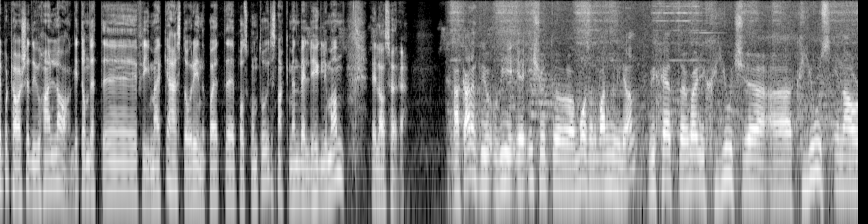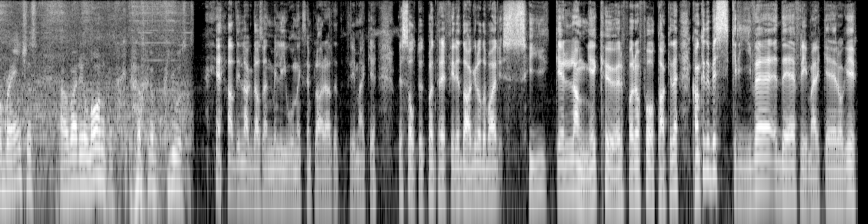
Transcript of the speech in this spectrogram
reportasje du har laget om dette frimerket. Her står du inne på et eh, postkontor, snakker med en veldig hyggelig mann. Eh, La oss høre. Uh, currently, we uh, issued uh, more than 1 million. We had uh, very huge uh, uh, queues in our branches, uh, very long queues. Ja, De lagde altså en million eksemplarer av dette frimerket. Ble solgt ut på tre-fire dager, og det var syke lange køer for å få tak i det. Kan ikke du beskrive det frimerket, Roger?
